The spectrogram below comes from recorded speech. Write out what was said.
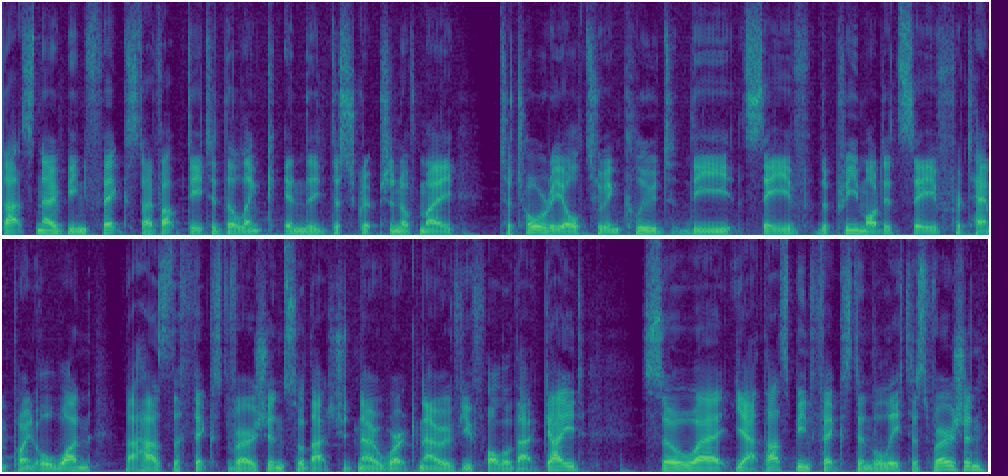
That's now been fixed. I've updated the link in the description of my tutorial to include the save, the pre-modded save for 10.01 that has the fixed version. So that should now work now if you follow that guide. So uh, yeah, that's been fixed in the latest version.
